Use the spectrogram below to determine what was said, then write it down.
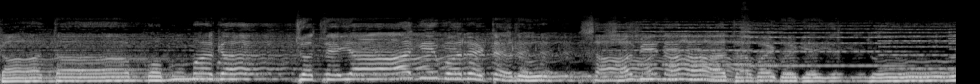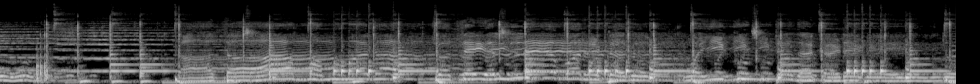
ತಾತ ಮೊಮ್ಮಗ ಜೊತೆಯಾಗಿ ಹೊರಟರು ಸಾವಿನ ದವಡೆಗೆ ತಾತ ಹೊರಟರು ವೈಕುಂಠದ ಕಡೆಗೆ ಎಂದು.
